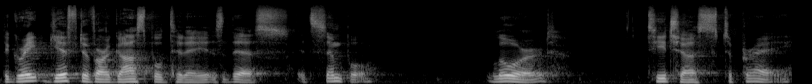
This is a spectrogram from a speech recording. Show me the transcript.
The great gift of our gospel today is this it's simple Lord, teach us to pray.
